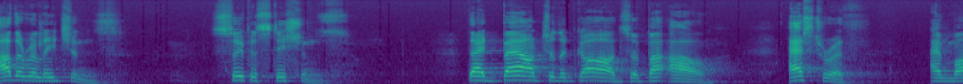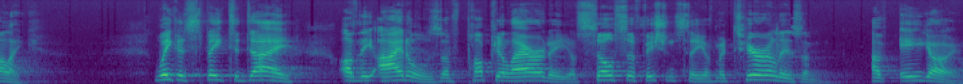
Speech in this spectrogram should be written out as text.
other religions, superstitions they had bowed to the gods of Baal, Ashtoreth, and Moloch. We could speak today of the idols of popularity, of self sufficiency, of materialism, of ego.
